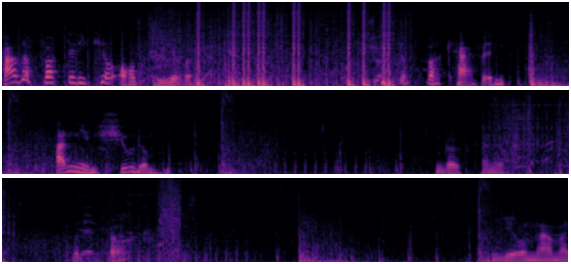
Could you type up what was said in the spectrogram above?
How the fuck did he kill all three of them? What the fuck happened? I didn't even shoot him. That's kind of... What the fuck? Yo, man, my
